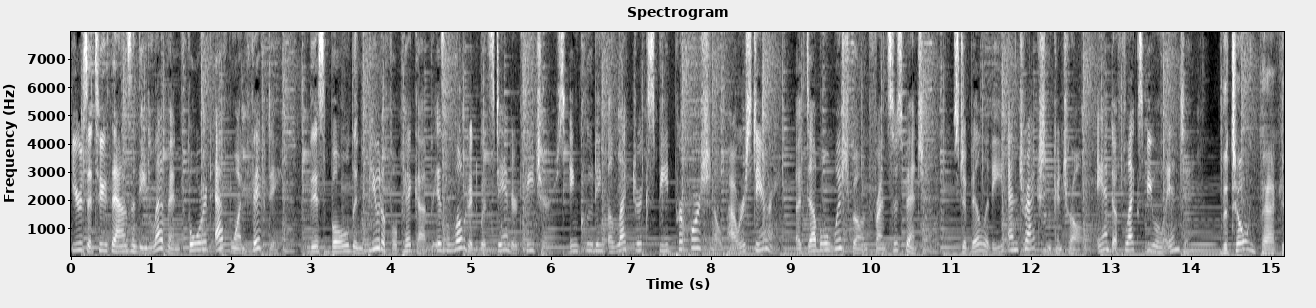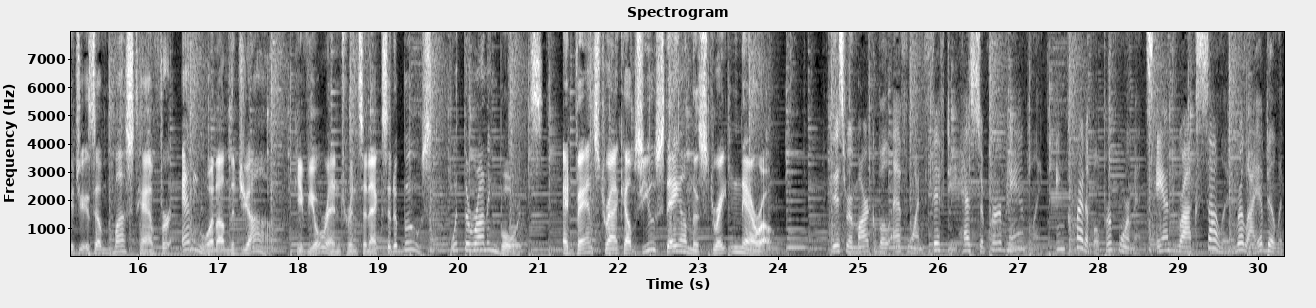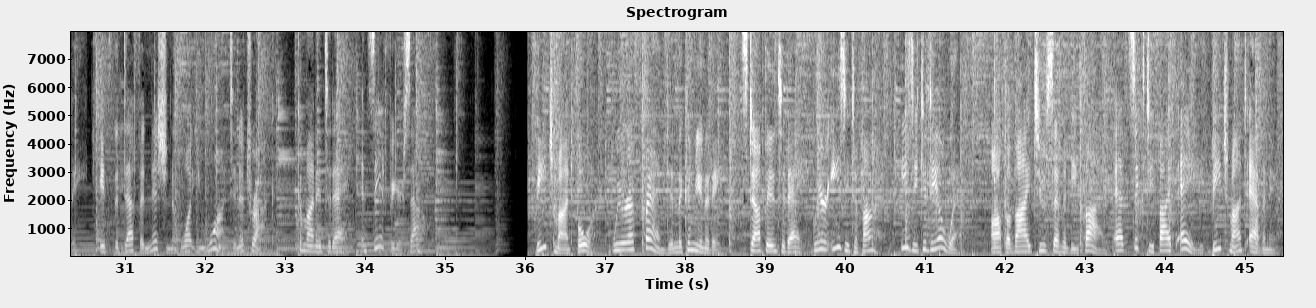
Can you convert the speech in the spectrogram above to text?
Here's a 2011 Ford F-150. This bold and beautiful pickup is loaded with standard features, including electric speed proportional power steering, a double wishbone front suspension, stability and traction control, and a flex fuel engine. The towing package is a must-have for anyone on the job. Give your entrance and exit a boost with the running boards. AdvanceTrac helps you stay on the straight and narrow. This remarkable F-150 has superb handling, incredible performance, and rock-solid reliability. It's the definition of what you want in a truck. Come on in today and see it for yourself. Beechmont Ford, we're a friend in the community. Stop in today. We're easy to find, easy to deal with. Off of I-275 at 65A Beechmont Avenue.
